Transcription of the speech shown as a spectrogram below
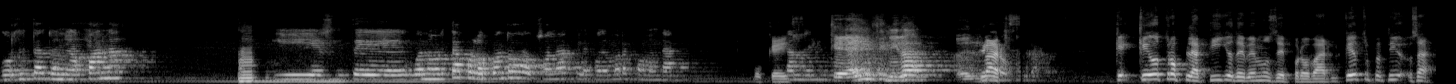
gorditas Doña Juana. Y este, bueno, ahorita por lo pronto son las que le podemos recomendar. Ok. Que hay infinidad. Claro. ¿Qué, ¿Qué, otro platillo debemos de probar? ¿Qué otro platillo? O sea,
